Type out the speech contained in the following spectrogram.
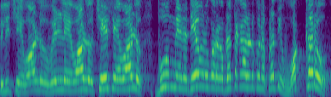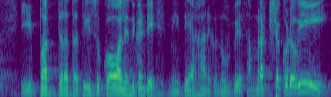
పిలిచేవాళ్ళు వెళ్ళేవాళ్ళు చేసేవాళ్ళు భూమి మీద దేవుని కొరకు బ్రతకాలనుకున్న ప్రతి ఒక్కరూ ఈ భద్రత తీసుకోవాలి. ఎందుకంటే నీ దేహానికి నువ్వే సంరక్షకుడివి.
